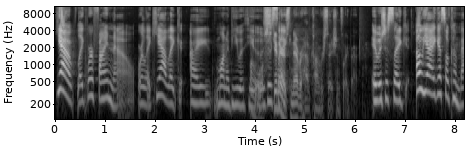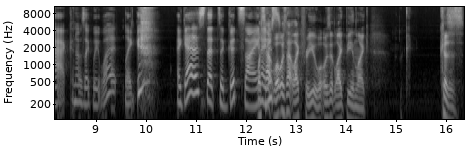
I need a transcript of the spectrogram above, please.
yeah, like we're fine now, or like yeah, like I want to be with you. Oh, well, Skinners like never have conversations like that. it was just like, oh yeah, I guess I'll come back. And I was like, wait, what? Like, I guess that's a good sign. That? just, What was that like for you? What was it like being like? Because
